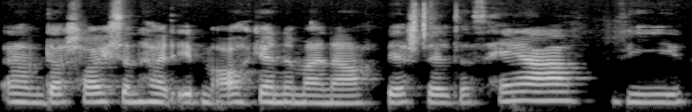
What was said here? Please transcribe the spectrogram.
Ähm, da schaue ich dann halt eben auch gerne mal nach, wer stellt das her, wie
